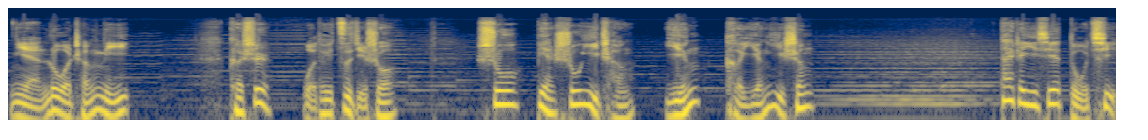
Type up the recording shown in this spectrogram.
碾落成泥。可是我对自己说：“输便输一成。”赢可赢一生。带着一些赌气，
